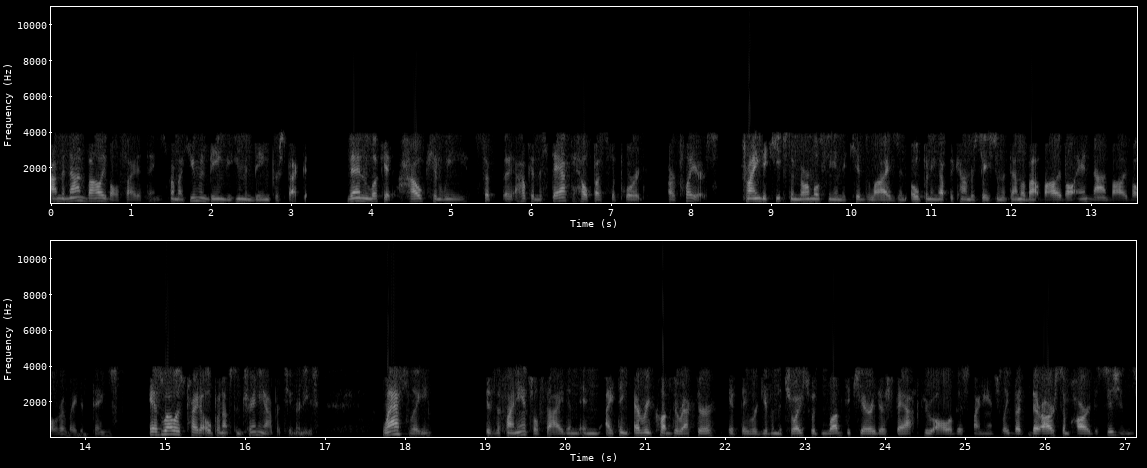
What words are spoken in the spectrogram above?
on the non-volleyball side of things, from a human being to human being perspective? Then look at how can we, how can the staff help us support our players? Trying to keep some normalcy in the kids' lives and opening up the conversation with them about volleyball and non-volleyball related things, as well as try to open up some training opportunities. Lastly, is the financial side. And, and I think every club director, if they were given the choice, would love to carry their staff through all of this financially. But there are some hard decisions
